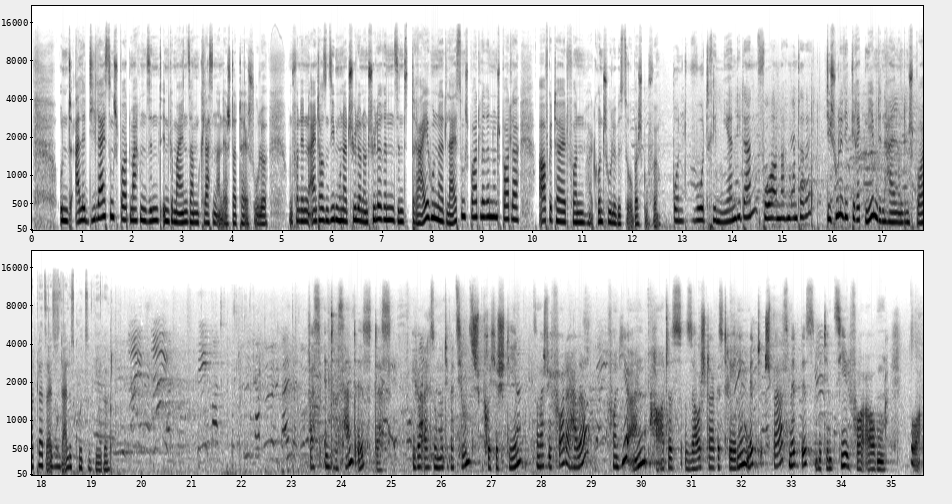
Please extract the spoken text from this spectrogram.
Und alle, die Leistungssport machen, sind in gemeinsamen Klassen an der Stadtteilschule. Und von den 1700 Schülern und Schülerinnen sind 300 Leistungssportlerinnen und Sportler, aufgeteilt von halt Grundschule bis zur Oberstufe. Und wo trainieren die dann vor und nach dem Unterricht? Die Schule liegt direkt neben den Hallen und dem Sportplatz, also sind alles kurze Wege. Was interessant ist, dass überall so Motivationssprüche stehen. Zum Beispiel vor der Halle. Von hier an hartes, saustarkes Training mit Spaß, mit Biss, mit dem Ziel vor Augen. Boah.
